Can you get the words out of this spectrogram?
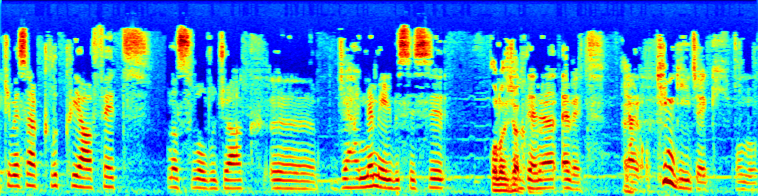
Peki mesela kılık kıyafet nasıl olacak? Ee, cehennem elbisesi Olacak. denen evet. Yani kim giyecek onu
